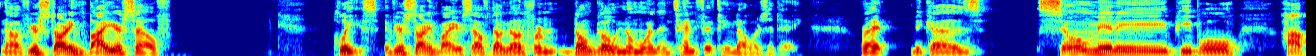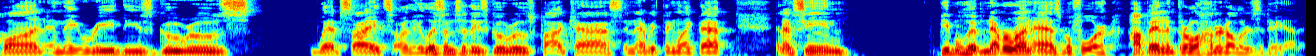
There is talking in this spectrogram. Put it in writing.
Now, if you're starting by yourself, please, if you're starting by yourself, don't go for don't go no more than $10, $15 a day, right? Because so many people hop on and they read these gurus websites or they listen to these gurus podcasts and everything like that. And I've seen people who have never run ads before hop in and throw a hundred dollars a day at it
